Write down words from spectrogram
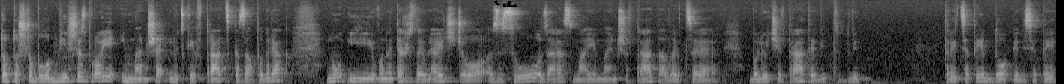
Тобто, щоб було більше зброї і менше людських втрат, сказав Подоляк. Ну і вони теж заявляють, що ЗСУ зараз має менше втрат, але це болючі втрати від, від 30 до 50 е,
